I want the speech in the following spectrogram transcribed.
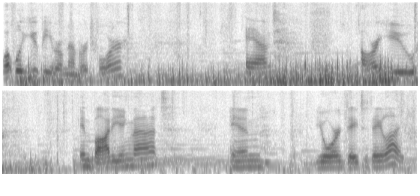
What will you be remembered for? And are you embodying that in your day to day life?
